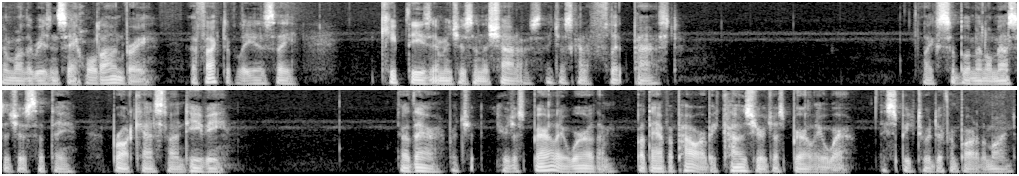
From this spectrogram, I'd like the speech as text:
And one of the reasons they hold on very effectively is they keep these images in the shadows. They just kind of flit past, like subliminal messages that they broadcast on TV. They're there, but you're just barely aware of them. But they have a power because you're just barely aware. They speak to a different part of the mind.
